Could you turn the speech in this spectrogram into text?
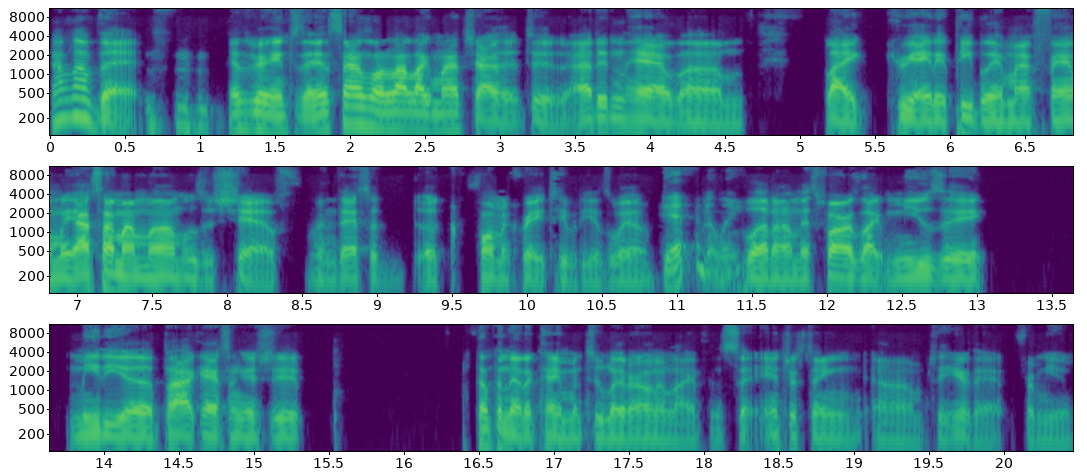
I love that. That's very interesting. It sounds a lot like my childhood too. I didn't have um like creative people in my family. I saw my mom who's a chef, and that's a, a form of creativity as well. Definitely. But um, as far as like music, media, podcasting and shit, something that I came into later on in life. It's uh, interesting um to hear that from you.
